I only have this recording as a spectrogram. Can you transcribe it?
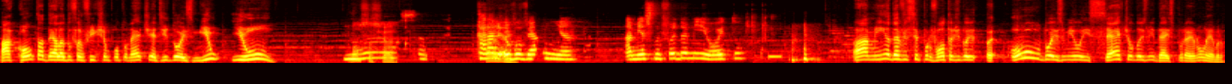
A conta dela do fanfiction.net é de 2001. Nossa senhora. Nossa. Caralho, Parabéns. eu vou ver a minha. A minha, se não foi 2008, A minha deve ser por volta de dois, eh, ou 2007 ou 2010, por aí, eu não lembro.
